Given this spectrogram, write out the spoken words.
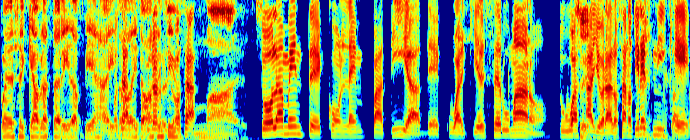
puede ser que abra hasta heridas viejas y O todo, sea, y te vas no, a sentir o sea, mal. solamente con la empatía de cualquier ser humano, tú vas Sí. a llorar. O sea, no tienes Sí. ni que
